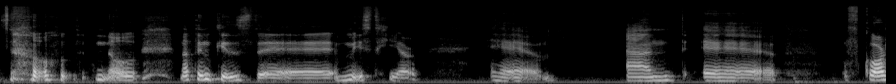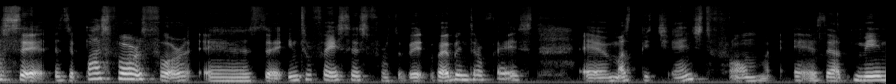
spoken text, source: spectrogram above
So no, nothing is uh, missed here, um, and uh, of course uh, the password for uh, the interfaces for the web interface uh, must be changed from uh, the admin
